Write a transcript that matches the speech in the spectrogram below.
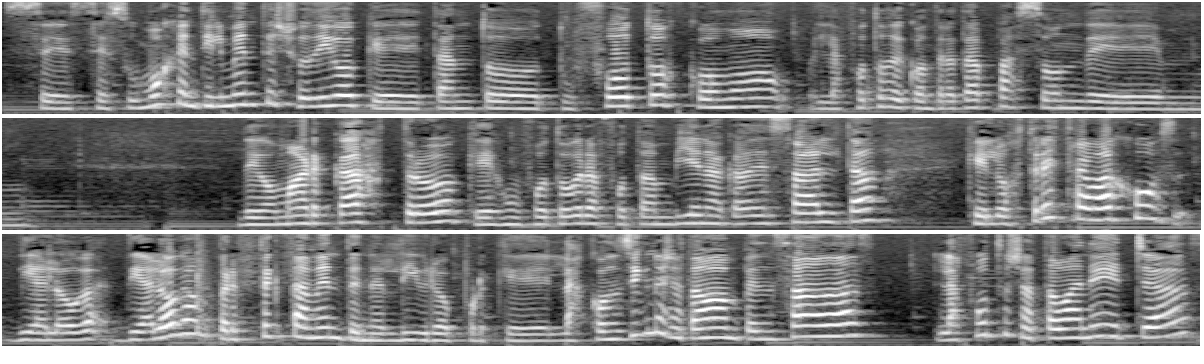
se, se, sumó gentilmente, yo digo que tanto tus fotos como las fotos de contratapa son de, de Omar Castro, que es un fotógrafo también acá de Salta que los tres trabajos dialoga, dialogan perfectamente en el libro, porque las consignas ya estaban pensadas, las fotos ya estaban hechas,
